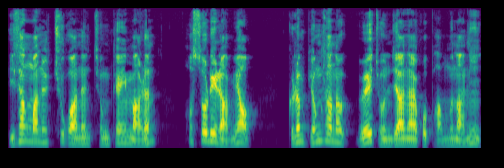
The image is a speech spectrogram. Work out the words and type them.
이상만을 추구하는 정태의 말은 헛소리라며 그런 병사는 왜 존재하냐고 반문하니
